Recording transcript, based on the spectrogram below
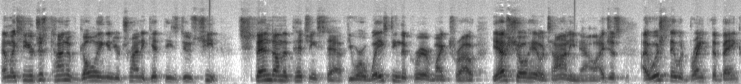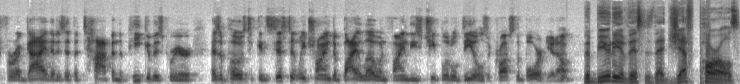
And like, so you're just kind of going and you're trying to get these dudes cheap. Spend on the pitching staff. You are wasting the career of Mike Trout. You have Shohei Ohtani now. I just, I wish they would break the bank for a guy that is at the top and the peak of his career, as opposed to consistently trying to buy low and find these cheap little deals across the board. You know. The beauty of this is that Jeff Parles,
